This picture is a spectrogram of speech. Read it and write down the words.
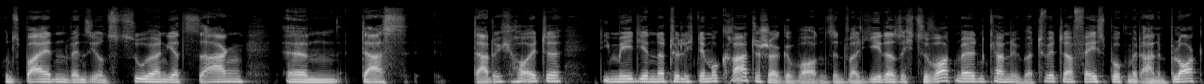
uns beiden, wenn sie uns zuhören, jetzt sagen, ähm, dass dadurch heute die Medien natürlich demokratischer geworden sind, weil jeder sich zu Wort melden kann über Twitter, Facebook mit einem Blog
